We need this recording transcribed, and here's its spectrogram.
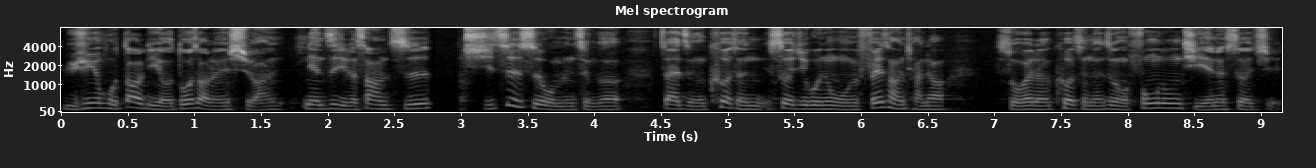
女性用户到底有多少人喜欢练自己的上肢。其次是我们整个在整个课程设计过程中，我们非常强调所谓的课程的这种风中体验的设计。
